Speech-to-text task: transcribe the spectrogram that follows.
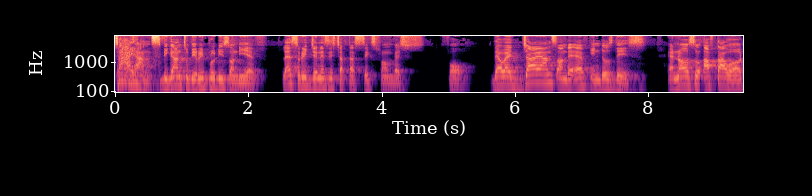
giants began to be reproduced on the earth. Let's read Genesis chapter 6 from verse 4. There were giants on the earth in those days. And also afterward,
